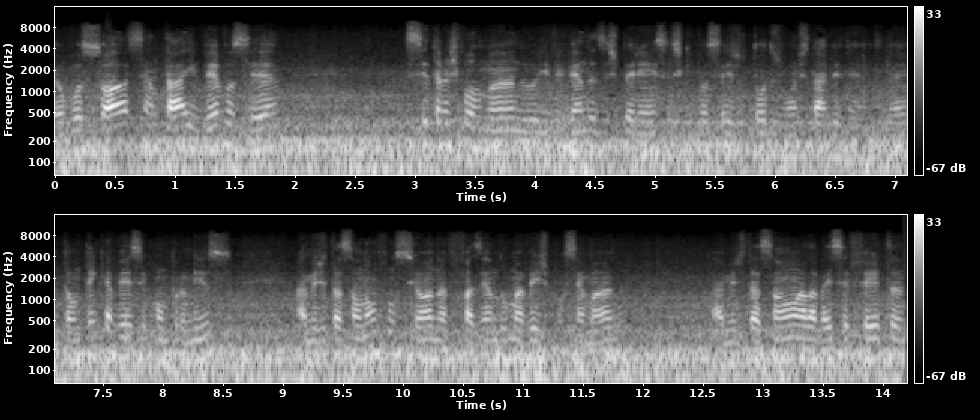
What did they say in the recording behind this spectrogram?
Eu vou só sentar e ver você se transformando e vivendo as experiências que vocês todos vão estar vivendo. Né? Então tem que haver esse compromisso. A meditação não funciona fazendo uma vez por semana. A meditação ela vai ser feita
